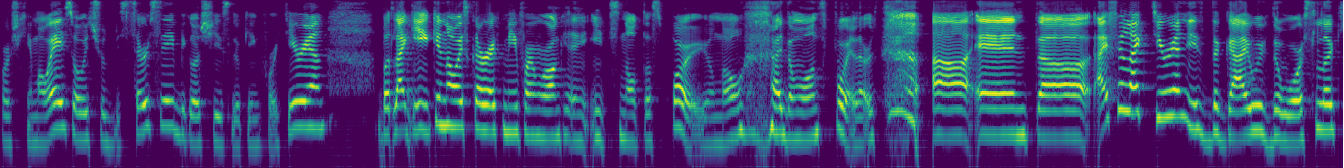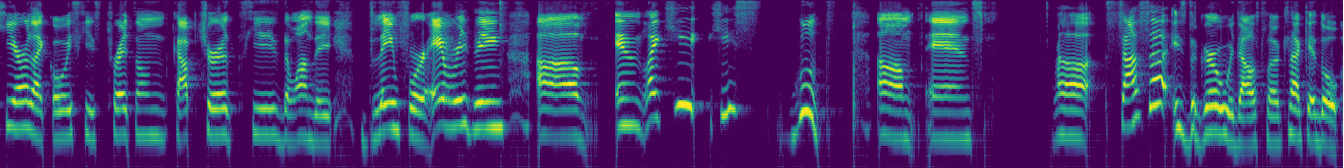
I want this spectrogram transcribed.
pushed him away, so it should be Cersei because she's looking for Tyrion. But like, you can always correct me if I'm wrong, and it's not a spoiler, you know. I don't want spoilers. Uh, and uh, I feel like Tyrion is the guy with the worst luck here. Like, always he's threatened, captured. He's the one they blame for everything. Um, and like, he he's good. Um, and uh, Sansa is the girl without luck, like at all.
